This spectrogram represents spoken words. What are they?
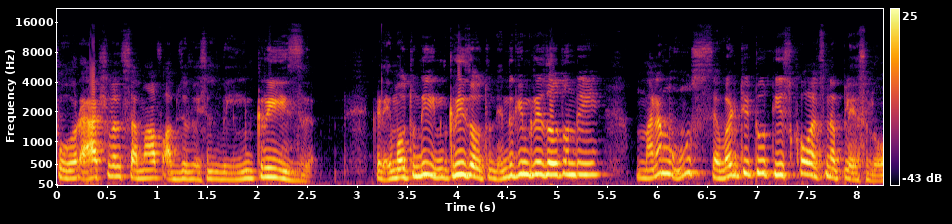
for actual sum of observation will increase ఇక్కడ ఏమవుతుంది? ఇంక్రీజ్ అవుతుంది. ఎందుకు ఇంక్రీజ్ అవుతుంది? మనము సెవెంటీ టూ తీసుకోవాల్సిన ప్లేస్లో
